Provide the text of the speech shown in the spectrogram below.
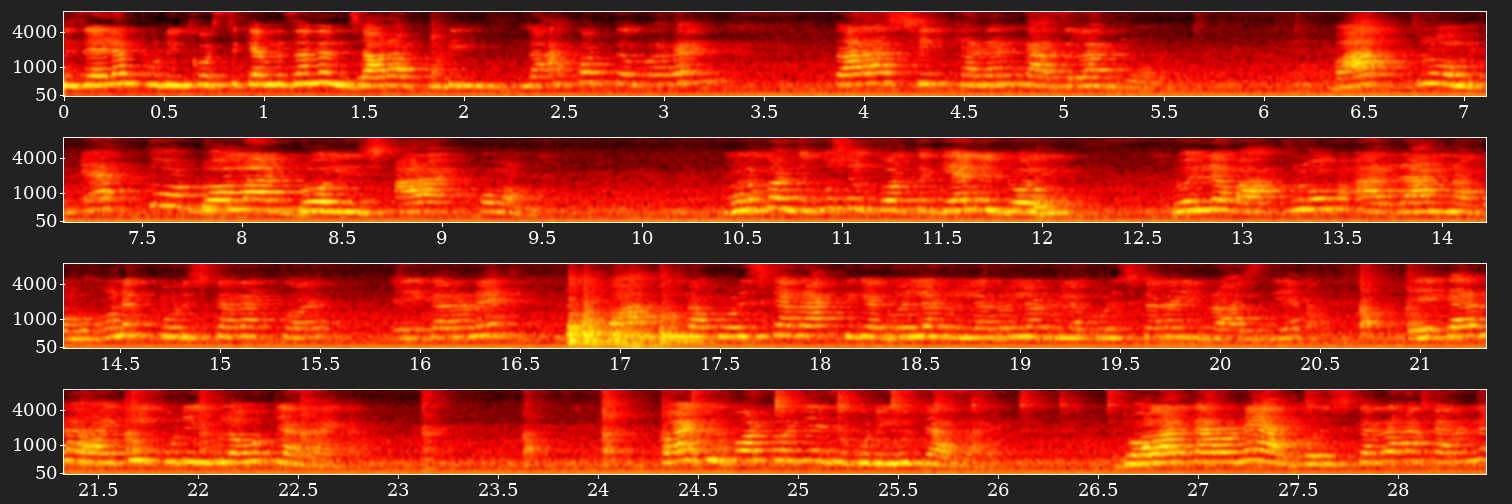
ভিজাইলাম পুডিং করছি কেমন জানেন? যারা পুডিং না করতে পারে, তারা শিক্ষা নেন, কাজে লাগবো। বাথরুম এত ডলার ডলি সারাক্ষণ। মনে করেন যে গোসল করতে গেলে ডলি ডইলে বাথরুম আর রান্না করো অনেক পরিষ্কার রাখতে হয়। এই কারণে বাথরুমটা পরিষ্কার রাখতে গিয়ে ডইলা ডইলা ডইলা ডইলা পরিষ্কার এই ব্রাশ দিয়ে। এই কারণে হয় কি পুডিংগুলো উঠে যায় না। কয়েকদিন পর পর যে পুডিং উঠে যায়। ডলার কারণে আর পরিষ্কার রাখার কারণে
